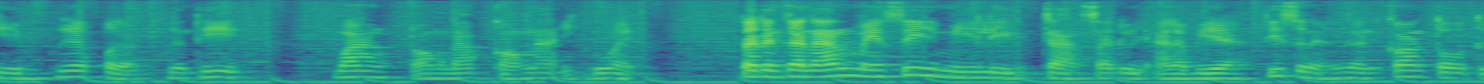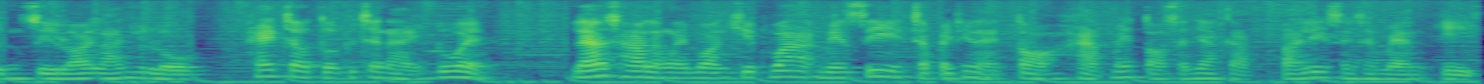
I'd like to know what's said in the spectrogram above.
ทีมเพื่อเปิดพื้นที่ว่างรองรับกองหน้าอีกด้วย แต่ถึงกระนั้นเมสซี่มีลีกจากซาอุดิอาระเบียที่เสนอเงินก้อนโตถึง 400 ล้านยูโรให้เจ้าตัวพิจารณาด้วย แล้วชาวหลังไมบอลคิดว่าเมสซี่จะไปที่ไหนต่อหากไม่ต่อสัญญากับปารีสแซงต์แชร์แมงอีก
